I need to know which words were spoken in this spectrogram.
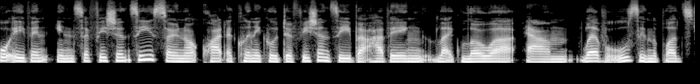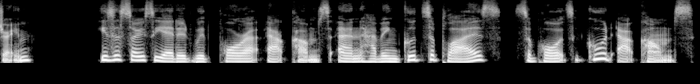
or even insufficiency, so not quite a clinical deficiency, but having like lower um, levels in the bloodstream, is associated with poorer outcomes, and having good supplies supports good outcomes.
